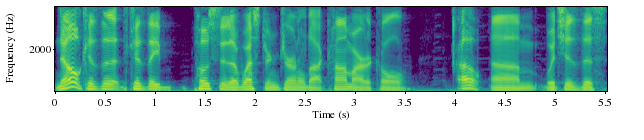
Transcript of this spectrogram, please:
no, because the because they posted a WesternJournal.com article Oh, um, which is this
